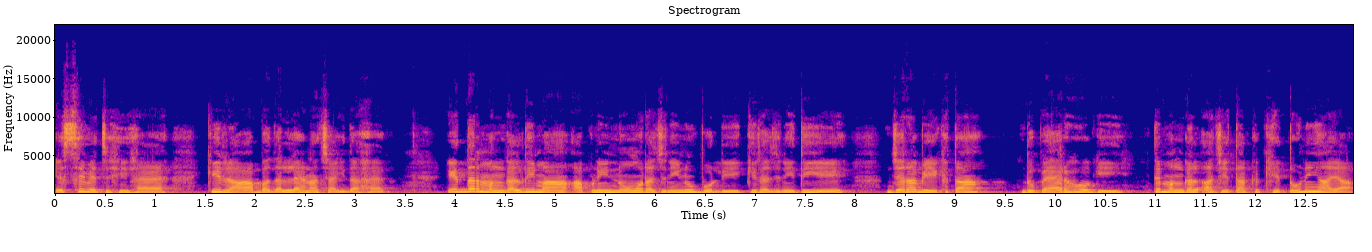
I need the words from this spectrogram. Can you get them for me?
ਇਸੇ ਵਿੱਚ ਹੀ ਹੈ ਕਿ ਰਾਹ ਬਦਲ ਲੈਣਾ ਚਾਹੀਦਾ ਹੈ। ਇੱਧਰ ਮੰਗਲ ਦੀ ਮਾਂ ਆਪਣੀ ਨੂੰਹ ਰਜਨੀ ਨੂੰ ਬੋਲੀ ਕਿ, ਰਜਨੀ ਧੀਏ, ਜਰਾ ਵੇਖ ਤਾਂ, ਦੁਪਹਿਰ ਹੋ ਗਈ ਤੇ ਮੰਗਲ ਅਜੇ ਤੱਕ ਖੇਤੋਂ ਨਹੀਂ ਆਇਆ।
